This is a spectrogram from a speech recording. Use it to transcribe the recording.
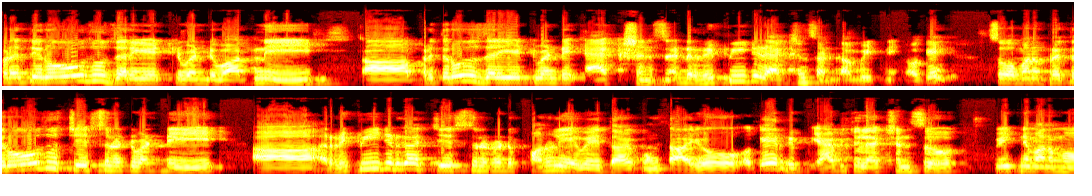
ప్రతిరోజు జరిగేటువంటి వాటిని ప్రతిరోజు జరిగేటువంటి యాక్షన్స్ అంటే రిపీటెడ్ యాక్షన్స్ అంటాం వీటిని ఓకే సో మనం ప్రతిరోజు చేస్తున్నటువంటి రిపీటెడ్గా చేస్తున్నటువంటి పనులు ఏవైతే ఉంటాయో ఓకే హ్యాబిచువల్ యాక్షన్స్ వీటిని మనము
